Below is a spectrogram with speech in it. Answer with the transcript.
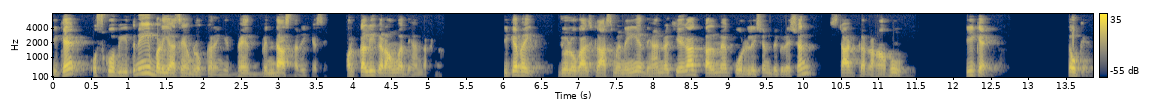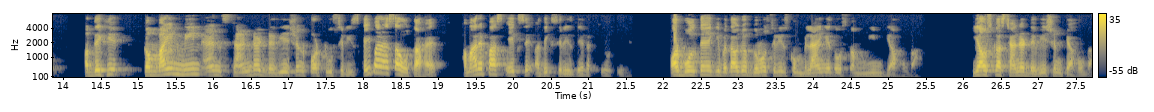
ठीक है? उसको भी इतनी ही बढ़िया से हम लोग करेंगे बिंदास तरीके से। और कल ही कराऊँगा, ध्यान रखना। ठीक है भाई? जो लोग आज क्लास में नहीं है, ध्यान रखिएगा, कल मैं कोरिलेशन रिग्रेशन स्टार्ट कर रहा हूँ। ठीक है? ओके अब देखिए combined mean and standard deviation for two series कई बार ऐसा होता है, हमारे पास एक से अधिक सीरीज़ दे रखी होती है। और बोलते हैं कि बताओ, जब दोनों सीरीज़ को मिलाएँगे तो उसका मीन क्या होगा? या उसका स्टैंडर्ड डेविएशन क्या होगा?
